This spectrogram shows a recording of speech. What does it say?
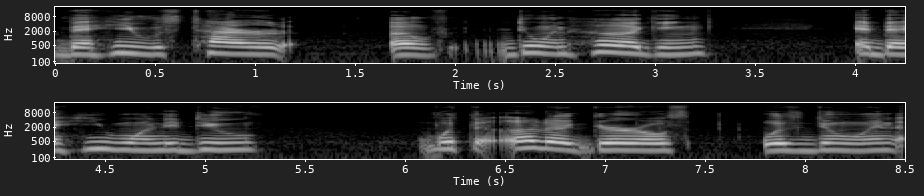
that he was tired of doing hugging and that he wanted to do what the other girls was doing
